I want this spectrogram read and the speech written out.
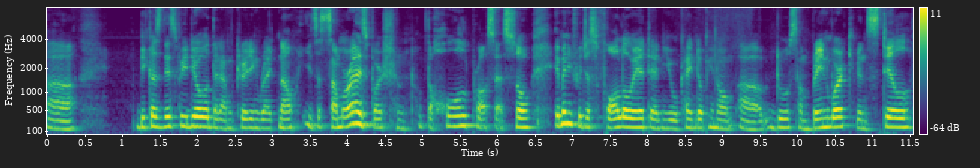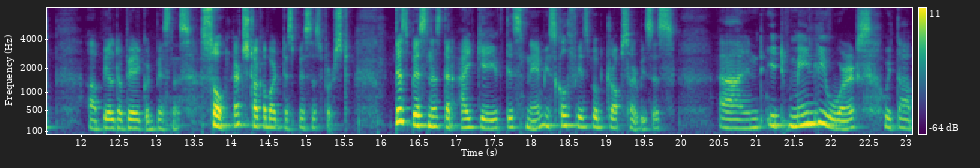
Uh, because this video that I'm creating right now is a summarized version of the whole process. So even if you just follow it and you kind of, you know, uh, do some brain work, you can still uh, build a very good business. So let's talk about this business first. This business that I gave this name is called Facebook Drop Services. And it mainly works with a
